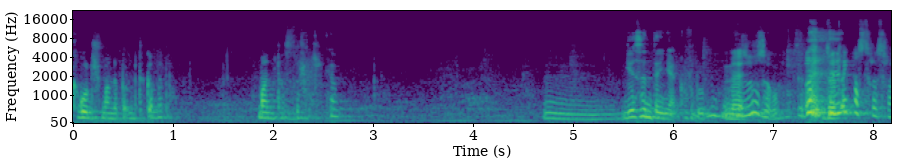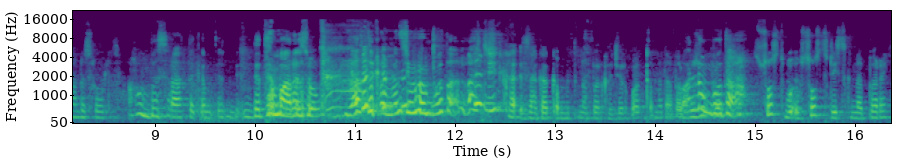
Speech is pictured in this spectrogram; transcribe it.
ከጎንሽ ማን ነበር የምትቀመጠው? ማን ታስርሽ? የስንተኛ ክፍሉ? ብዙ ሰው ዘጠኝ አስር አስራ አንድ አስራ ሁለት አሁን በስርዓት ተቀምጠ እንደተማረ ሰው ያልተቀመጥሽበት ቦታ አላችሁ? ከዛ ጋር ቀምጥ ነበር፣ ከጀርባ ቀምጥ ነበር። ሶስት ዴስክ ነበረኝ።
